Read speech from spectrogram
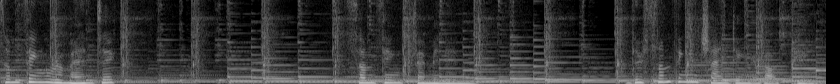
Something romantic. Something feminine. There's something enchanting about pink.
